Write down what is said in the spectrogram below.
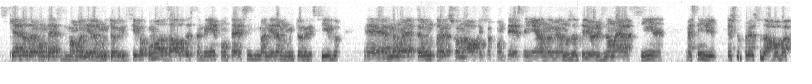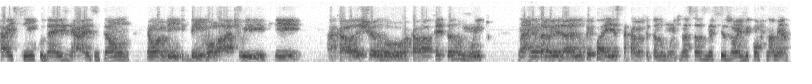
As quedas acontecem de uma maneira muito agressiva, como as altas também acontecem de maneira muito agressiva. É, não é tão tradicional que isso aconteça, em anos, em anos anteriores não era assim, né? Mas tem dias que o preço da arroba cai 5, 10 reais, então é um ambiente bem volátil e que acaba deixando, acaba afetando muito na rentabilidade do pecuarista, acaba afetando muito nessas decisões de confinamento.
